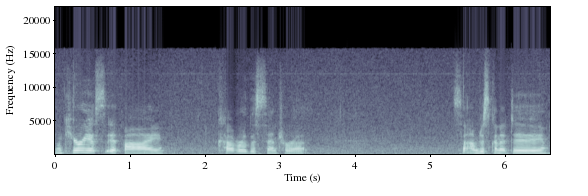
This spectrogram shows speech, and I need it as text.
I'm curious if I cover the center up. So I'm just going to do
